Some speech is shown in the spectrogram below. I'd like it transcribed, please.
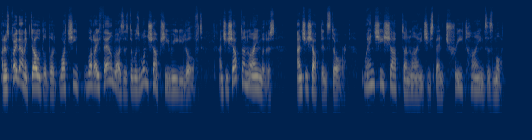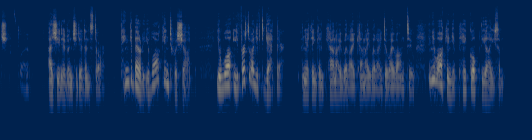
And it was quite anecdotal, but what she what I found was is there was one shop she really loved, and she shopped online with it, and she shopped in store. When she shopped online, she spent three times as much as she did when she did in store. Think about it. You walk into a shop. You walk. You, first of all, you have to get there, and you're thinking, "Can I? Will I? Can I? Will I? Do I want to?" Then you walk in. You pick up the item.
